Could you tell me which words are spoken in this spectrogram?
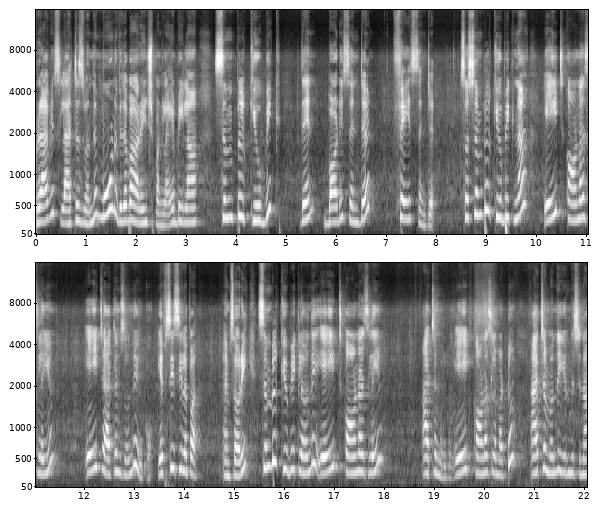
பிராவிஸ் லேட்டஸ் வந்து மூணு விதமாக அரேஞ்ச் பண்ணலாம். எப்படிலாம்? Simple cubic then body centred face centred so simple கியூபிக்னால் எயிட் கார்னர்ஸ்லேயும் எயிட் ஆட்டம்ஸ் வந்து இருக்கும். எஃப்சிசியில் பா ஐம் சாரி சிம்பிள் கியூபிக்கில் வந்து எயிட் கார்னர்ஸ்லேயும் ஆட்டம் இருக்கும். எயிட் கார்னர்ஸில் மட்டும் ஆட்டம் வந்து இருந்துச்சுன்னா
